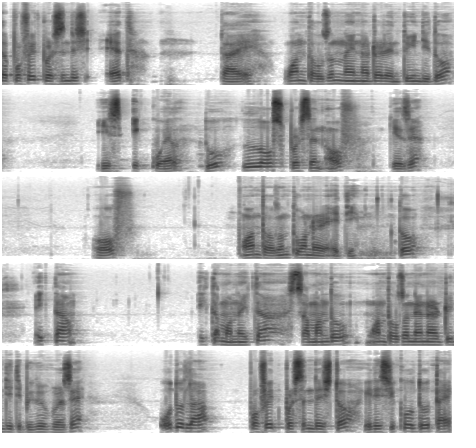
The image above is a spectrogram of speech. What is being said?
the profit percentage at the 1920 do is equal to loss percent of kj of 1280 তো একটা একটা মানুহ একটা সামান 1920 বিক্ৰী কৰিছে ওদলা প্ৰফিট পাৰ্চেণ্টেজটো ইট ইজ ইকুৱেল টু তাই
